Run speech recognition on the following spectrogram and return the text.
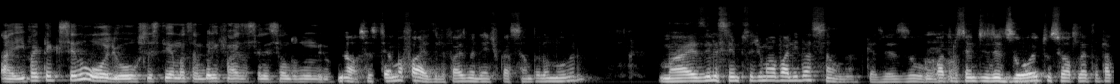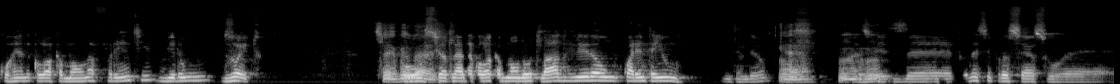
aí vai ter que ser no olho, ou o sistema também faz a seleção do número? Não, o sistema faz, ele faz uma identificação pelo número, mas ele sempre precisa de uma validação, né? Porque às vezes o uhum. 418, o seu atleta está correndo e coloca a mão na frente, vira um 18. Isso é verdade. Ou se o atleta coloca a mão do outro lado, vira um 41, entendeu? É. Uhum. Às vezes é, todo esse processo é,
